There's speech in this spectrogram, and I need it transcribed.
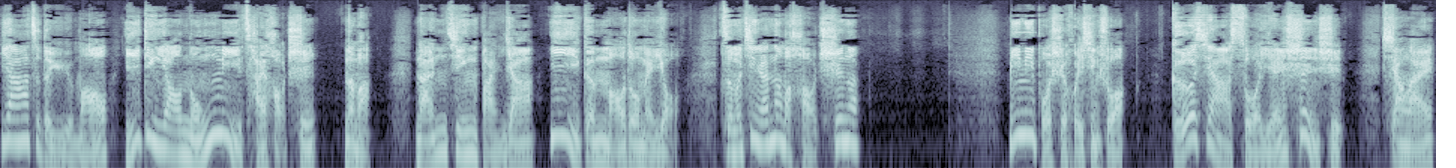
鸭子的羽毛一定要浓密才好吃，那么南京板鸭一根毛都没有，怎么竟然那么好吃呢？”咪咪博士回信说：“阁下所言甚是。”想来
